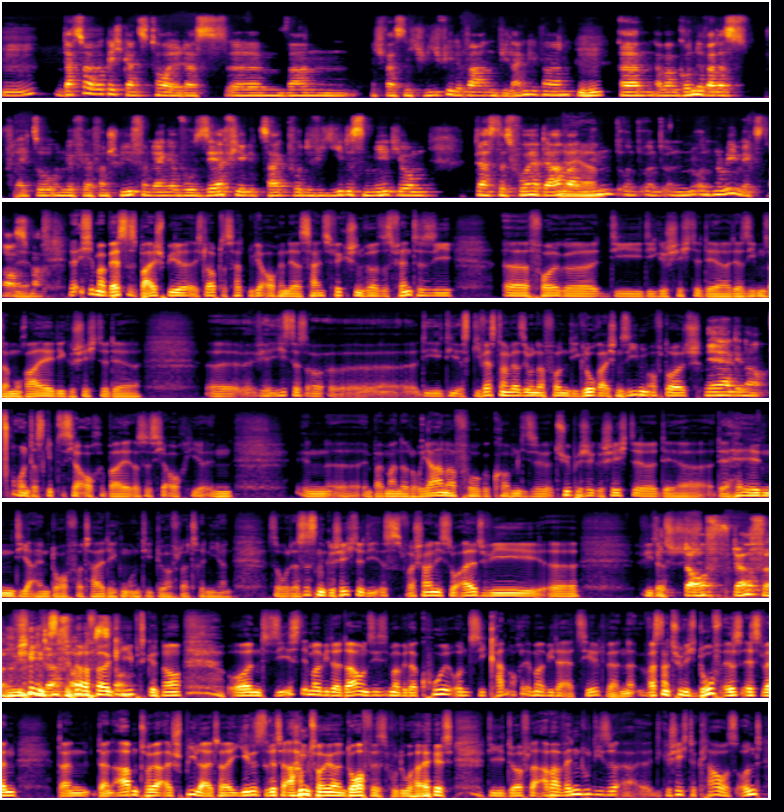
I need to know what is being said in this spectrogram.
Das war wirklich ganz toll. Das ähm, waren, ich weiß nicht, wie viele waren, wie lang die waren, Mhm. ähm, aber im Grunde war das vielleicht so ungefähr von Spielfilmlänge, wo sehr viel gezeigt wurde, wie jedes Medium, das das vorher da Ja, war, nimmt und, und, und, und einen Remix draus Ja. macht. Ja, ich immer bestes Beispiel, ich glaube, das hatten wir auch in der Science Fiction versus Fantasy äh, Folge, die, die Geschichte der, der sieben Samurai, die Geschichte der äh, wie hieß das, äh, die, die ist die Western-Version davon, die glorreichen Sieben auf Deutsch. Ja, genau. Und das gibt es ja auch bei, das ist ja auch hier in, in, in, bei Mandalorianer vorgekommen, diese typische Geschichte der, der Helden, die ein Dorf verteidigen und die Dörfler trainieren. So, das ist eine Geschichte, die ist wahrscheinlich so alt wie äh, wie das Dorf, Dörfer, wie es Dörfer, gibt, genau. Und sie ist immer wieder da und sie ist immer wieder cool und sie kann auch immer wieder erzählt werden. Was natürlich doof ist, ist, wenn dein, dein Abenteuer als Spielleiter jedes dritte Abenteuer ein Dorf ist, wo du halt die Dörfler. Aber wenn du diese äh, die Geschichte klaust und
